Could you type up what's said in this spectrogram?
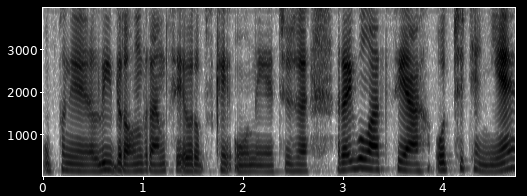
úplne lídrom v rámci Európskej únie. Čiže regulácia určite nie.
